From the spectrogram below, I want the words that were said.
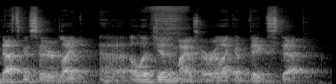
that's considered like uh, a legitimizer or like a big step.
